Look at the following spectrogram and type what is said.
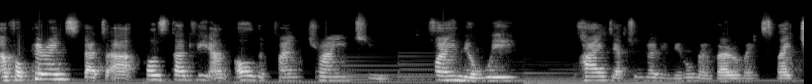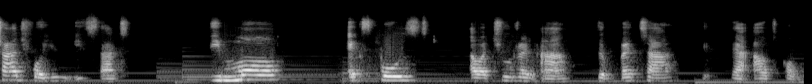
And for parents that are constantly and all the time trying to find a way to hide their children in the home environment, my charge for you is that the more exposed our children are, the better their outcome.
